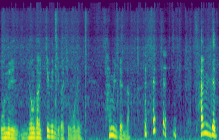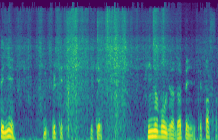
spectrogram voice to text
오늘이 이 영상 찍은 지가 지금 오늘 3일 됐나? 3일 됐더니 이렇게 이렇게 비닐봉지에다 넣었더니 이렇게 떴어.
